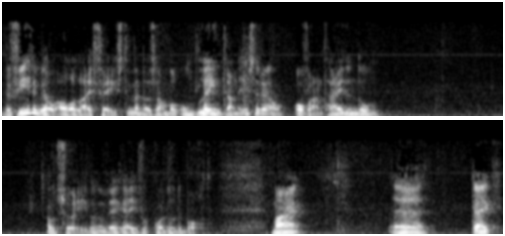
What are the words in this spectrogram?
we vieren wel allerlei feesten, maar dat is allemaal ontleend aan Israël of aan het heidendom. Oh, sorry, dan weer even kort door de bocht. Maar, uh, kijk,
